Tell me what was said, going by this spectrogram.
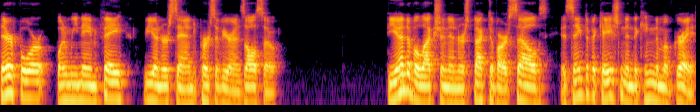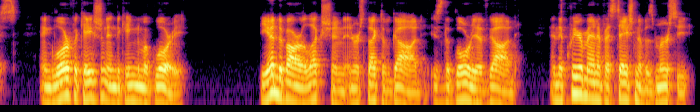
Therefore, when we name faith, we understand perseverance also. The end of election in respect of ourselves is sanctification in the kingdom of grace, and glorification in the kingdom of glory. The end of our election in respect of God is the glory of God, and the clear manifestation of his mercy.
